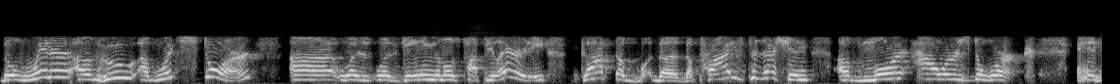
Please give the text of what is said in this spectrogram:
the winner of who of which store uh, was was gaining the most popularity, got the the the prize possession of more hours to work. And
